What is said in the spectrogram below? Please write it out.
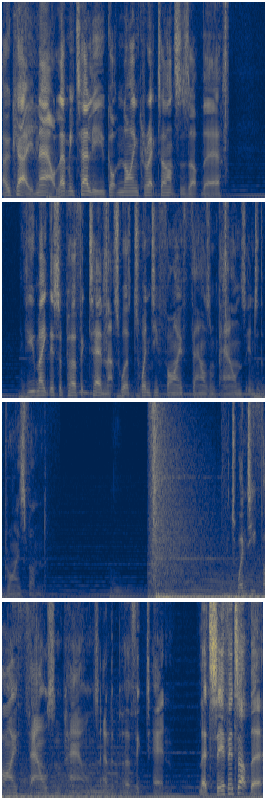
Okay, now let me tell you, you've got nine correct answers up there. If you make this a perfect 10, that's worth £25,000 into the prize fund. £25,000 and a perfect 10. Let's see if it's up there.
